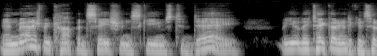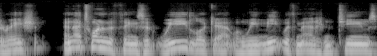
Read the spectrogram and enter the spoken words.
And management compensation schemes today, you know, they take that into consideration. And that's one of the things that we look at when we meet with management teams.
